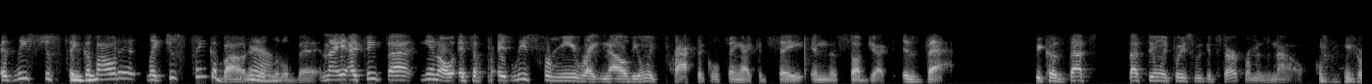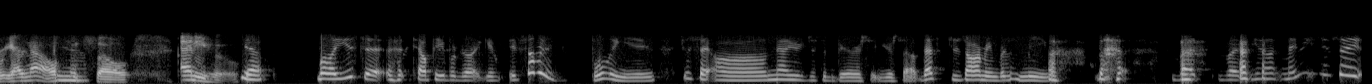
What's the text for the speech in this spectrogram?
at least just think Mhm. about it. Like just think about it a little bit. And I, I think that you know it's a at least for me right now the only practical thing I could say in this subject is that because that's that's the only place we could start from is now. Here we are now. Yeah. So, anywho, Yeah. Well, I used to tell people to like if, if somebody's bullying you, just say, "Oh, now you're just embarrassing yourself." That's disarming, but it's mean. but but but you know, maybe you just say,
